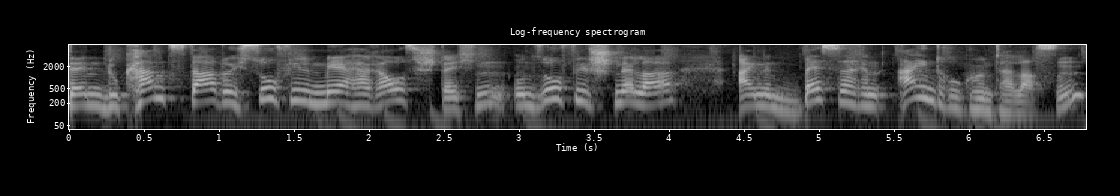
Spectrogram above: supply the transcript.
Denn du kannst dadurch so viel mehr herausstechen und so viel schneller einen besseren Eindruck hinterlassen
